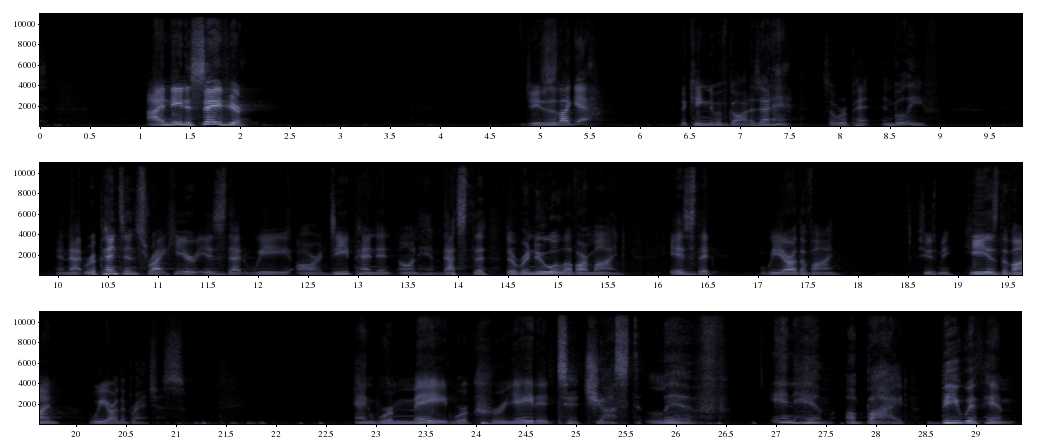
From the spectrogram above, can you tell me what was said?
I need a Savior. Jesus is like, Yeah, the kingdom of God is at hand. So repent and believe. And that repentance right here is that we are dependent on Him. That's the, the renewal of our mind, is that we are the vine, excuse me, He is the vine, we are the branches. And we're made, we're created to just live in Him, abide, be with Him.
